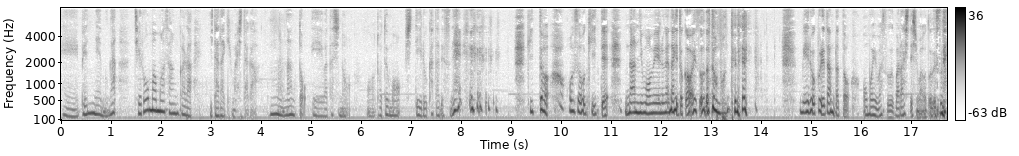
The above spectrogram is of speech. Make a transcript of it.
えー、ペンネームがチェロママさんからいただきましたが、うん、なんと、えー、私のとても知っている方ですね。きっと放送を聞いて何にもメールがないとかわいそうだと思ってね メールをくれたんだと思います。ばらしてしまうとですね。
